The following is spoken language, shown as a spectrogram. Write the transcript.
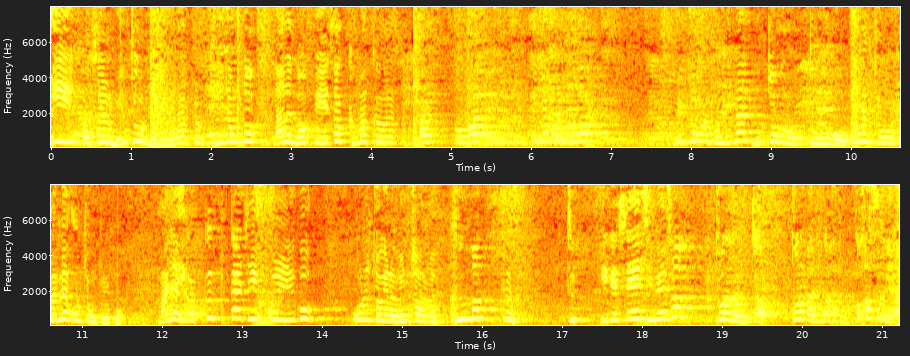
이것을 왼쪽으로 돌리잖아요. 그럼 이 정도 나는 높이에서 그만큼 할 속도가 회전하면서 왼쪽으로 돌리면 왼쪽으로 돌고 오른쪽으로 돌고 만약 이거 끝까지 올리고 오른쪽이나 왼쪽 하면 그만큼 드- 이게 세지면서 돌아가겠죠? 돌아가는 거 하지만 똑같습니다.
